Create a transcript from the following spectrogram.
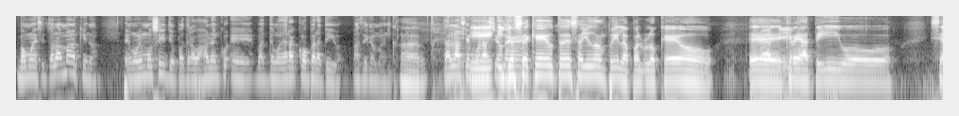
vamos a decir, todas las máquinas en un mismo sitio para trabajar en eh, de manera cooperativa, básicamente. Claro. Están las Y, simulaciones. y yo sé que ustedes ayudan pila para el bloqueo eh, Creativo. creativo. Se,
